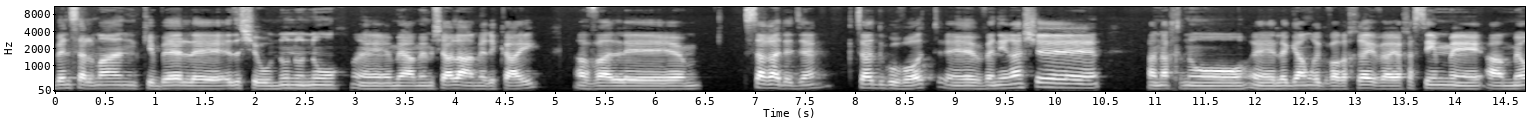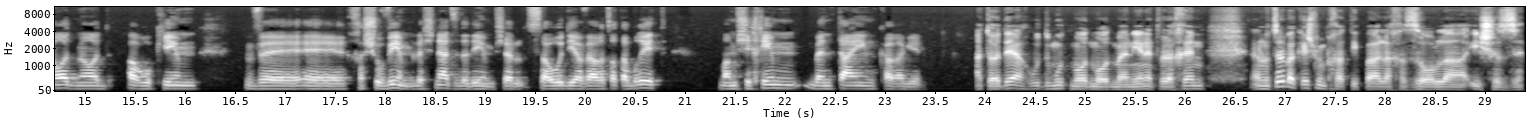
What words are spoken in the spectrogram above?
בן סלמן קיבל איזשהו נו נו נו מהממשל האמריקאי, אבל שרד את זה, קצת תגובות, ונראה ש... אנחנו uh, לגמרי כבר אחרי, והיחסים המאוד מאוד ארוכים וחשובים לשני הצדדים של סעודיה וארצות הברית, ממשיכים בינתיים כרגיל. אתה יודע, הוא דמות מאוד מאוד מעניינת, ולכן אני רוצה לבקש ממך טיפה לחזור לאיש הזה.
